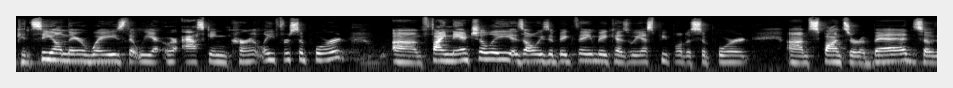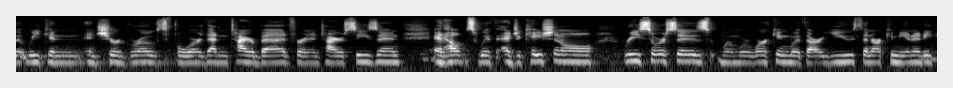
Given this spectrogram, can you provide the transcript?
can see on there ways that we are asking currently for support. Um, financially is always a big thing because we ask people to support um, sponsor a bed so that we can ensure growth for that entire bed for an entire season. It helps with educational resources when we're working with our youth in our community.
